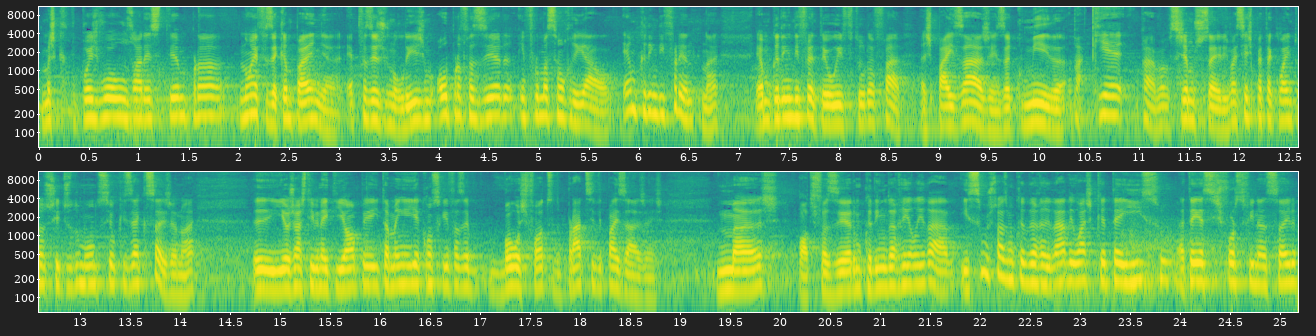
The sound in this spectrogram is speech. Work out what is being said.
mas que depois vou usar esse tempo para, não é fazer campanha, é para fazer jornalismo ou para fazer informação real. É um bocadinho diferente, não é? É um bocadinho diferente eu ir fotografar as paisagens, a comida, pá, que é, pá, sejamos sérios, vai ser espetacular em todos os sítios do mundo se eu quiser que seja, não é? E eu já estive na Etiópia e também ia conseguir fazer boas fotos de pratos e de paisagens. Mas podes fazer um bocadinho da realidade. E se mostrares um bocadinho da realidade, eu acho que até isso, até esse esforço financeiro,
